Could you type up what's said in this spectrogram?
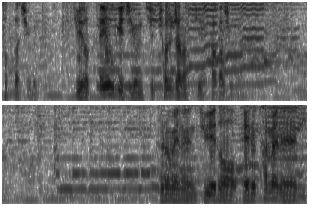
붙었다 지금. 뒤에서 떼우기 지금 뒤, 쳐주잖아 뒤에 가가지고. 그러면은 뒤에서 배를 타면은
